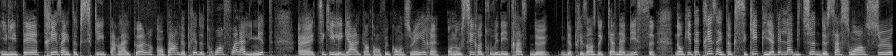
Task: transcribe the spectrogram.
il était très intoxiqué par l'alcool. On parle de près de trois fois la limite, euh, tu sais, qui est légale quand on veut conduire. On a aussi retrouvé des traces de, de présence de cannabis. Donc, il était très intoxiqué, puis il avait l'habitude de s'asseoir sur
